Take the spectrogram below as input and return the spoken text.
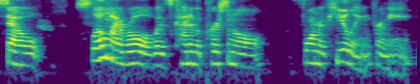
So, slow my roll was kind of a personal form of healing for me.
